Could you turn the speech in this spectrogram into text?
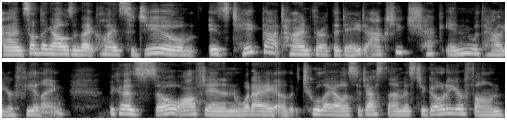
And something I always invite clients to do is take that time throughout the day to actually check in with how you're feeling. Because so often, what I uh, tool I always suggest them is to go to your phone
